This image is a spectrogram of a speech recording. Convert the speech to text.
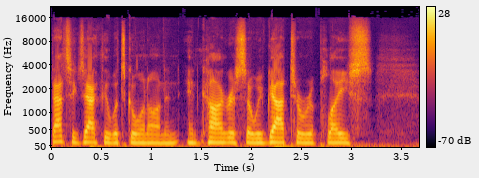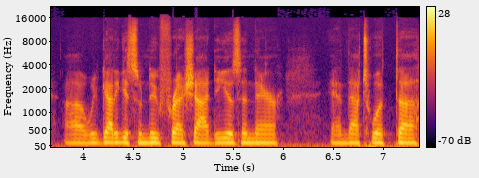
That's exactly what's going on in, in Congress. So we've got to replace. Uh, we've got to get some new, fresh ideas in there, and that's what uh,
